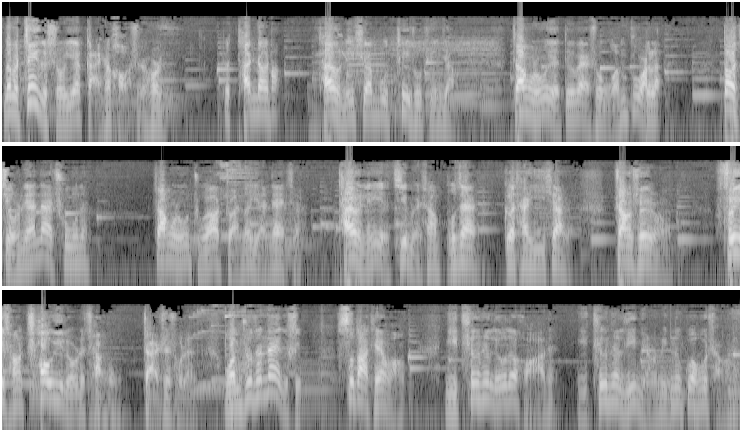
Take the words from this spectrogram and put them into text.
那么这个时候也赶上好时候了，这谭张，谭咏麟宣布退出评奖，张国荣也对外说我们不玩了。到九十年代初呢。张国荣主要转到演电影去了，谭咏麟也基本上不在歌坛一线了。张学友非常超一流的唱功展示出来了。我们说他那个时候四大天王，你听听刘德华的，你听听黎明的，那郭富城的，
